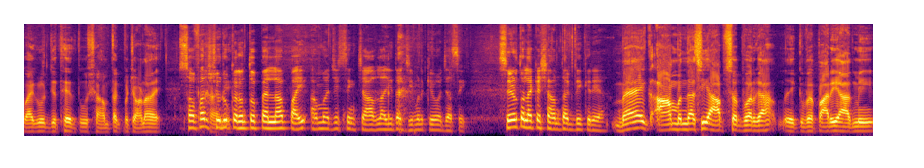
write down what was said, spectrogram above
ਵਾਹਿਗੁਰੂ ਜਿੱਥੇ ਤੂੰ ਸ਼ਾਮ ਤੱਕ ਪਹੁੰਚਾਉਣਾ ਹੈ। ਸਫ਼ਰ ਸ਼ੁਰੂ ਕਰਨ ਤੋਂ ਪਹਿਲਾਂ ਭਾਈ ਅਮਰਜੀਤ ਸਿੰਘ ਚਾਵਲਾ ਜੀ ਦਾ ਜੀਵਨ ਕਿਹੋ ਜਿਹਾ ਸੀ? ਸਵੇਰ ਤੋਂ ਲੈ ਕੇ ਸ਼ਾਮ ਤੱਕ ਦੀ ਕਿਰਿਆ? ਮੈਂ ਇੱਕ ਆਮ ਬੰਦਾ ਸੀ ਆਪ ਸਭ ਵਰਗਾ ਇੱਕ ਵਪਾਰੀ ਆਦਮੀ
